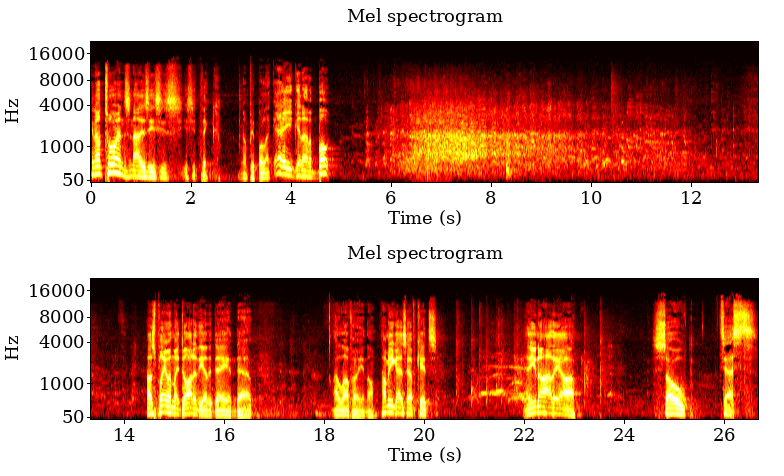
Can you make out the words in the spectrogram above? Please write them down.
you know, touring's not as easy as, as you'd think. You know, people are like, "Hey, you get on a boat." I was playing with my daughter the other day, and uh, I love her, you know. How many of you guys have kids? And you know how they are. So, just,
